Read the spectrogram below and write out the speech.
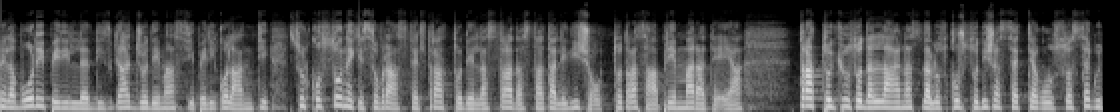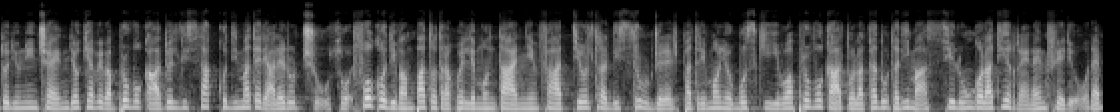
i lavori per il disgaggio dei massi pericolanti sul costone che sovrasta il tratto della strada statale 18 tra Sapri e Maratea tratto chiuso dall'ANAS dallo scorso 17 agosto a seguito di un incendio che aveva provocato il distacco di materiale roccioso. Fuoco divampato tra quelle montagne, infatti, oltre a distruggere il patrimonio boschivo, ha provocato la caduta di massi lungo la Tirrena inferiore.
